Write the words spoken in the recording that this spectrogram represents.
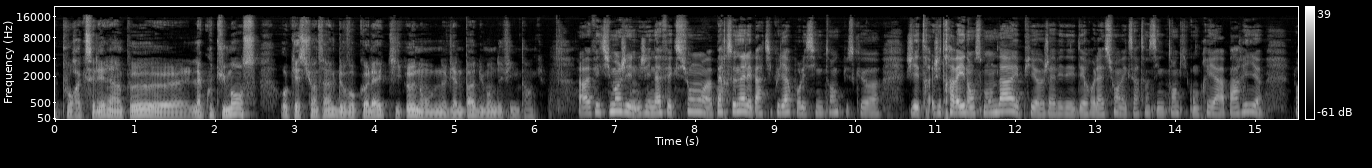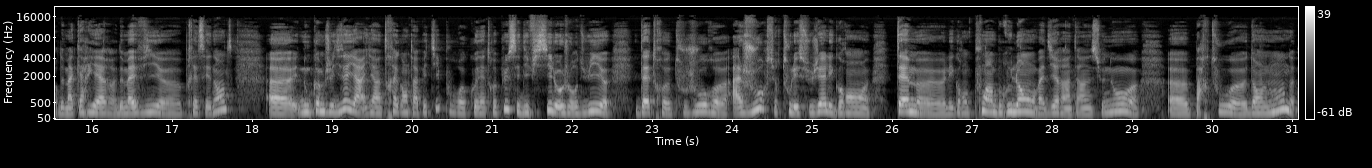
pour accélérer un peu l'accoutumance aux questions internationales de vos collègues qui, eux, ne viennent pas du monde des think tanks? Alors effectivement, j'ai une, affection euh, personnelle et particulière pour les think tanks puisque euh, j'ai travaillé dans ce monde-là et puis euh, j'avais des, relations avec certains think tanks, y compris à Paris, lors de ma carrière, de ma vie précédente. donc comme je disais, il y a, un très grand appétit pour connaître plus. C'est difficile aujourd'hui d'être toujours à jour sur tous les sujets, les grands thèmes, les grands points brûlants, on va dire, internationaux, partout dans le monde.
